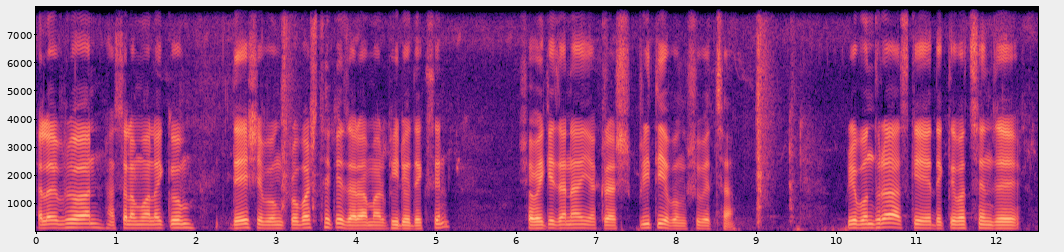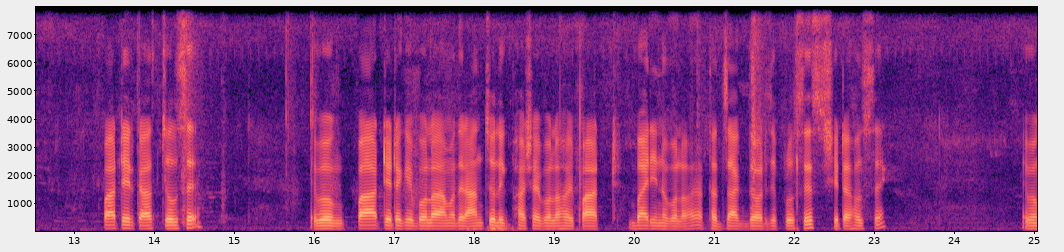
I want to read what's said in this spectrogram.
হ্যালো এভরিওয়ান আসসালামু আলাইকুম দেশ এবং প্রবাস থেকে যারা আমার ভিডিও দেখছেন, সবাইকে জানাই একরাশ প্রীতি এবং শুভেচ্ছা। প্রিয় বন্ধুরা, আজকে দেখতে পাচ্ছেন যে পাটের কাজ চলছে এবং পাট এটাকে বলা আমাদের আঞ্চলিক ভাষায় বলা হয় পাট বাইরিনো বলা হয়, অর্থাৎ জাগ দেওয়ার যে প্রসেস সেটা হচ্ছে। এবং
